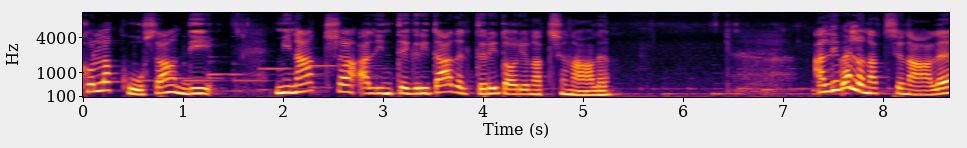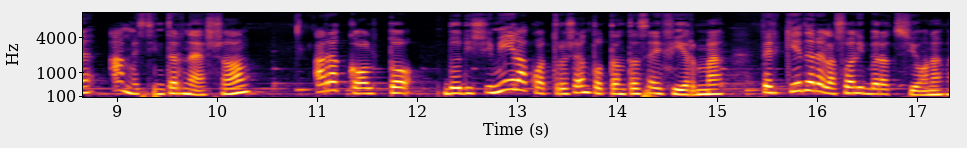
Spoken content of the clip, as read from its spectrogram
con l'accusa di minaccia all'integrità del territorio nazionale. A livello nazionale, Amnesty International ha raccolto 12.486 firme per chiedere la sua liberazione.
